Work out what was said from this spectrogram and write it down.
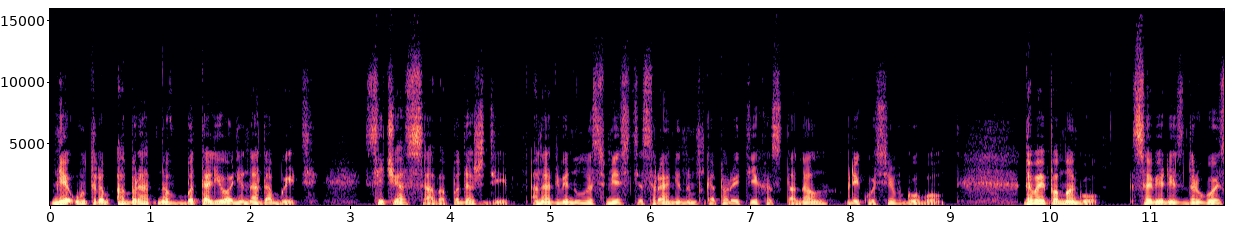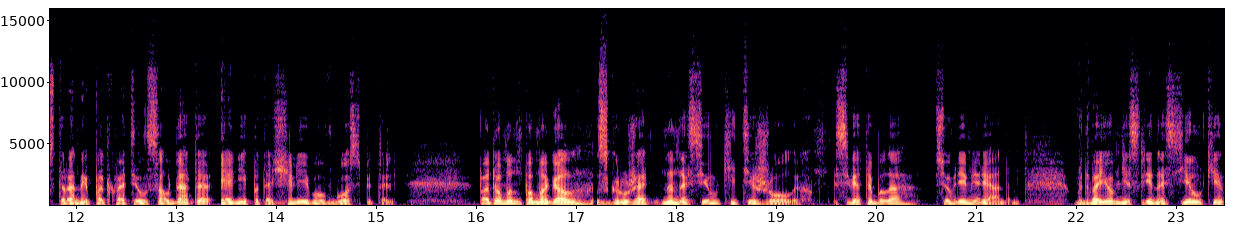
Мне утром обратно в батальоне надо быть». «Сейчас, Сава, подожди». Она двинулась вместе с раненым, который тихо стонал, прикусив губу. «Давай помогу». Савелий с другой стороны подхватил солдата, и они потащили его в госпиталь. Потом он помогал сгружать на носилки тяжелых. Света была все время рядом. Вдвоем несли носилки,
